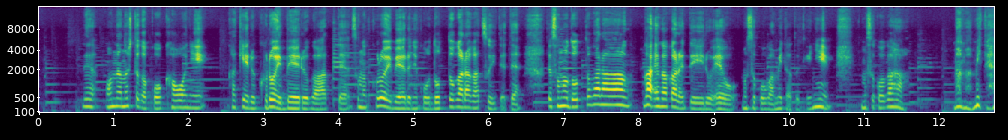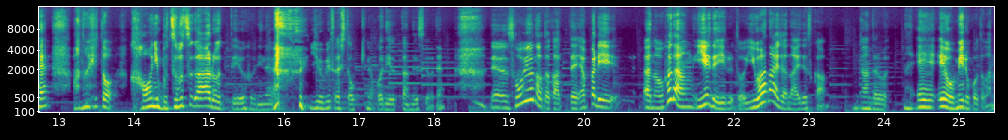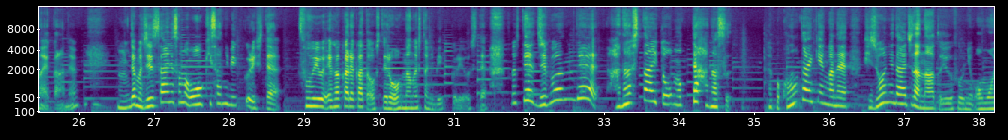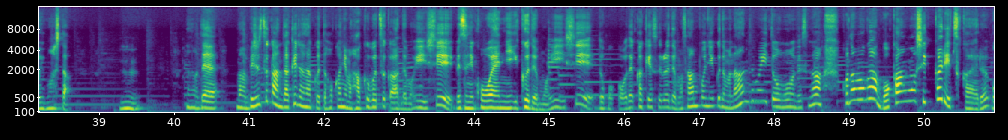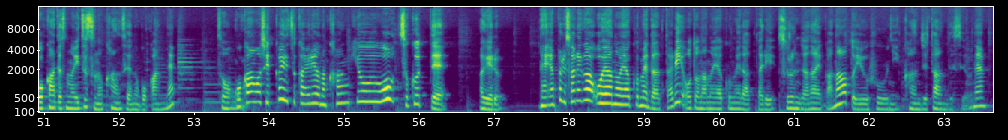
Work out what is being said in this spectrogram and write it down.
で、女の人がこう顔にかける黒いベールがあってその黒いベールにこうドット柄がついててでそのドット柄が描かれている絵を息子が見た時に息子がママ見てあの人顔にブツブツがあるっていう風にね 指さして大きな声で言ったんですよね。でそういうのとかってやっぱりあの普段家でいると言わないじゃないですか。なんだろう絵を見ることがないからね、うん、でも実際にその大きさにびっくりしてそういう描かれ方をしてる女の人にびっくりをしてそして自分で話したいと思って話すやっぱこの体験がね非常に大事だなというふうに思いました。うん、なので、まあ、美術館だけじゃなくて他にも博物館でもいいし別に公園に行くでもいいしどこかお出かけするでも散歩に行くでも何でもいいと思うんですが子供が五感をしっかり使える五感ってその5つの感性の五感ねそう五感をしっかり使えるような環境を作ってあげる。ね、やっぱりそれが親の役目だったり大人の役目だったりするんじゃないかなというふうに感じたんですよね。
